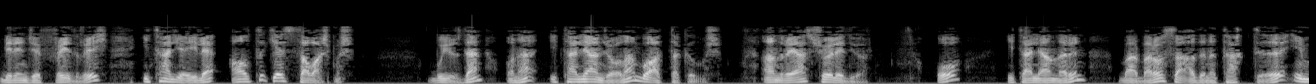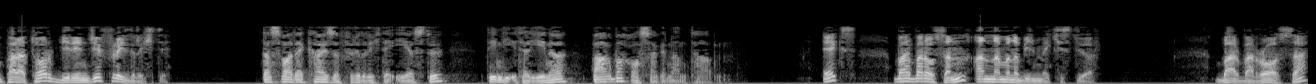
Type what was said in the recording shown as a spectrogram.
1. Friedrich İtalya ile altı kez savaşmış. Bu yüzden ona İtalyanca olan bu ad takılmış. Andreas şöyle diyor. O, İtalyanların Barbarossa adını taktığı İmparator 1. Friedrich'ti. Das war der Kaiser Friedrich I., den die Italiener Barbarossa genannt haben. X, Barbarossa'nın anlamını bilmek istiyor. Barbarossa,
